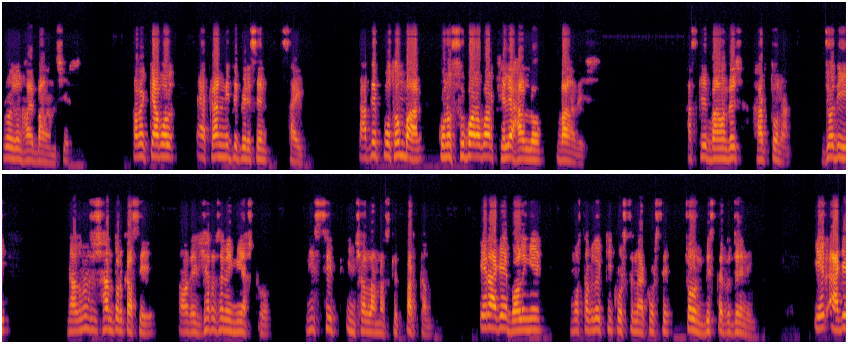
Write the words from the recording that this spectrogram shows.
প্রয়োজন হয় বাংলাদেশের। তবে কেবল এক রান নিতে পেরেছেন সাইড তাতে প্রথমবার কোনো সুপার ওভার খেলে হারলো বাংলাদেশ। আজকে বাংলাদেশ হারতো না। যদি নাজমুল শান্তর কাছে আমাদের রিশাদ হোসেন নিয়ে আসতো, নিশ্চিত ইনশাল্লাহ আমরা আজকে পারতাম। এর আগে বোলিং এ মোস্তাফিজুর কি করছে, না করছে, চলুন বিস্তারিত জেনে নিন এর আগে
